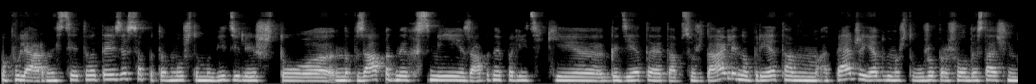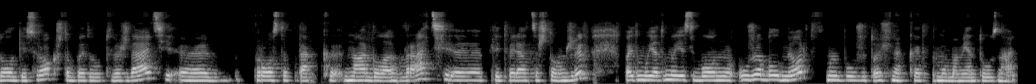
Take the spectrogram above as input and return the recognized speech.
популярности этого тезиса, потому что мы видели, что в западных СМИ, западной политике где-то это обсуждали, но при этом, опять же, я думаю, что уже прошел достаточно долгий срок, чтобы это утверждать, э, просто так нагло врать, э, притворяться, что он жив. Поэтому я думаю, если бы он уже был мертв, мы бы уже точно к этому моменту узнали.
